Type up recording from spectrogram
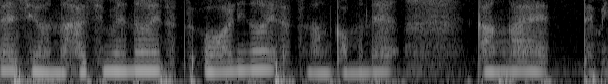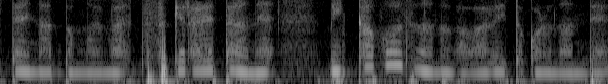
ラジオの初めの挨拶終わりの挨拶なんかもね考えてみたいなと思います。続けられたらね三日坊主なのが悪いところなんで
